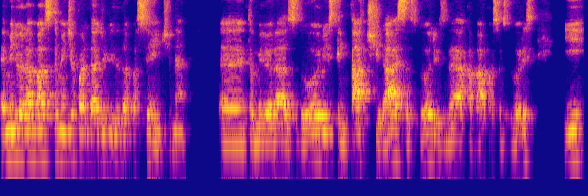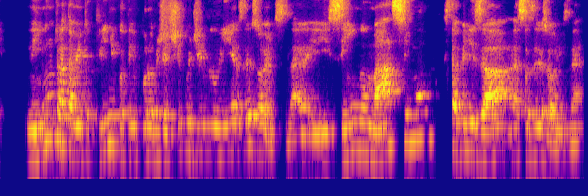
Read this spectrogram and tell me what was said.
é melhorar basicamente a qualidade de vida da paciente, né? É, então, melhorar as dores, tentar tirar essas dores, né, acabar com essas dores. E nenhum tratamento clínico tem por objetivo diminuir as lesões, né, e sim, no máximo, estabilizar essas lesões. Né.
